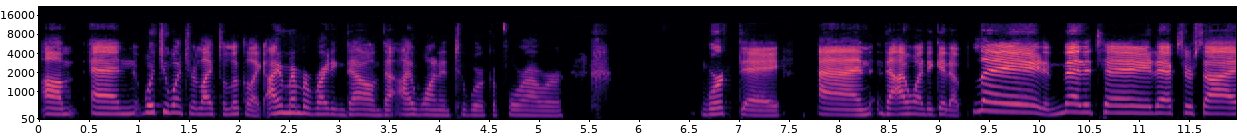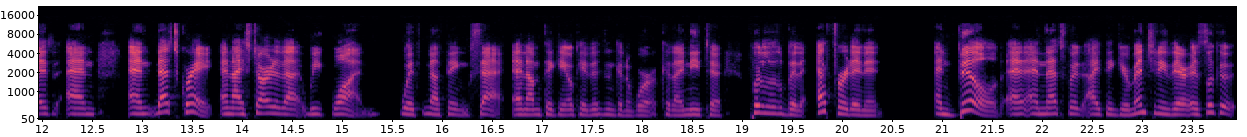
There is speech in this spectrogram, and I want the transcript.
um, and what you want your life to look like. I remember writing down that I wanted to work a four-hour work day and that I wanted to get up late and meditate, exercise, and and that's great. And I started that week one with nothing set. And I'm thinking, okay, this isn't going to work because I need to put a little bit of effort in it and build. And and that's what I think you're mentioning there is look at,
